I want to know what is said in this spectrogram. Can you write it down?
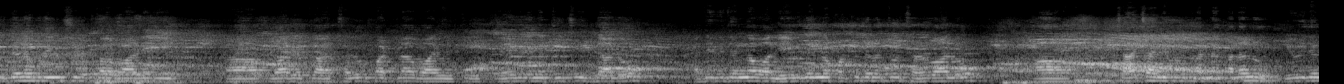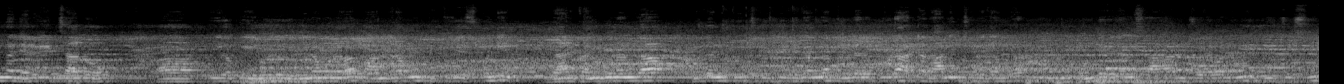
పిల్లల గురించి యొక్క వారి వారి యొక్క చదువు పట్ల వారి ఏ విధంగా తీర్చిదిద్దాలో అదేవిధంగా వాళ్ళు ఏ విధంగా పట్టుదలతో చదవాలో ఆ కన్న కళలు ఏ విధంగా నెరవేర్చాలో ఈ యొక్క ఈరోజు దినమున అందరము గుర్తు చేసుకొని దానికి అనుగుణంగా పిల్లల్ని తీర్చిదిద్దే విధంగా పిల్లలు కూడా అట్లా రాణించే విధంగా ఉండే విధంగా సహాయం చేయాలని టీచర్స్ని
